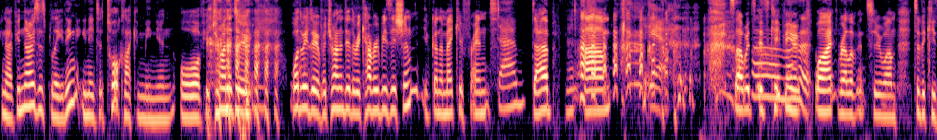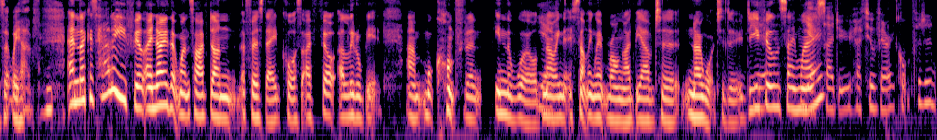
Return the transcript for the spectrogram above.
you know, if your nose is bleeding, you need to talk like a minion. Or if you're trying to do what do we do? If we're trying to do the recovery position, you're gonna make your friend Dab. dab. Um, yeah. so it's it's I keeping it, it. quite relevant to um to the kids that we have. And Lucas, how do you feel? I know that once I've done a first aid course, I felt a little bit um, more confident in the world, Yeah. knowing that if something went wrong, I'd be able to know what to do. Do you Yeah. feel the same way? Yes, I do. I feel very confident.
